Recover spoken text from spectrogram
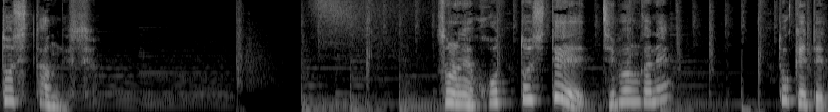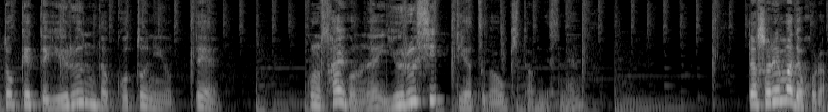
としたんですよ。そのねほっとして自分がね溶けて溶けて緩んだことによってこの最後のね許しってやつが起きたんですね。だそれまでほら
